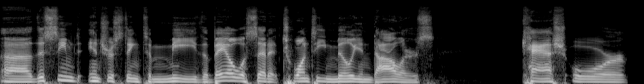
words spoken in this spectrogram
uh, this seemed interesting to me. The bail was set at twenty million dollars, cash or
